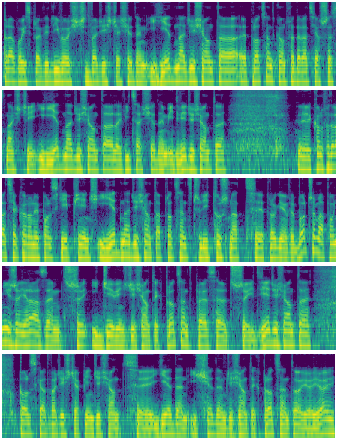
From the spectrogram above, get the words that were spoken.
Prawo i Sprawiedliwość 27,1%, Konfederacja 16,1%, Lewica 7,2%. e, Konfederacja Korony Polskiej 5,1%, czyli tuż nad progiem wyborczym, a poniżej razem 3,9%, PSL 3,2%, Polska 20,51,7%. Oj, oj, oj.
